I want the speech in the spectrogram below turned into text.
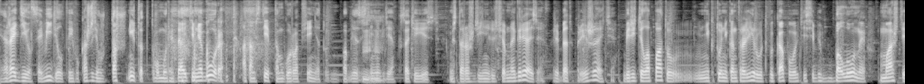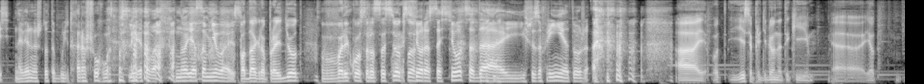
родился, видел ты его, каждый день уже тошнит от этого моря, дайте мне горы. А там степь, там гор вообще нету поблизости нигде. Кстати, есть месторождение лечебной грази. Ребята, приезжайте. Берите лопату, никто не контролирует, выкапывайте себе баллоны, мажьтесь. Наверное, что-то будет хорошо у вас после этого, но я сомневаюсь. Подагра пройдет, варикоз рассосется. Все рассосется, да, и шизофрения тоже. А вот есть определенные такие, э, я вот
